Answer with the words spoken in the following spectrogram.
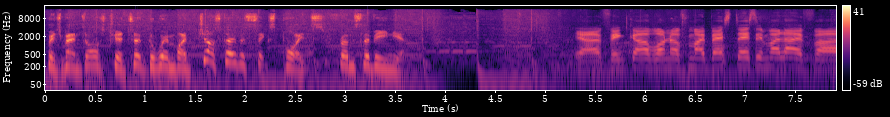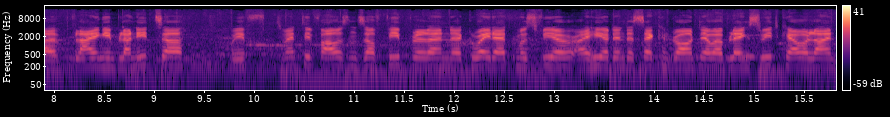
which meant Austria took the win by just over six points from Slovenia. Yeah, I think uh, one of my best days in my life, uh, flying in Planica with 20,000 of people and a great atmosphere. I heard in the second round they were playing Sweet Caroline.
